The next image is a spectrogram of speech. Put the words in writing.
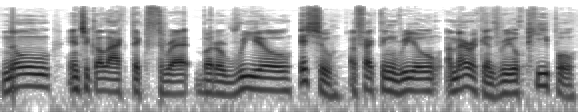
No intergalactic threat, but a real issue affecting real Americans, real people.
